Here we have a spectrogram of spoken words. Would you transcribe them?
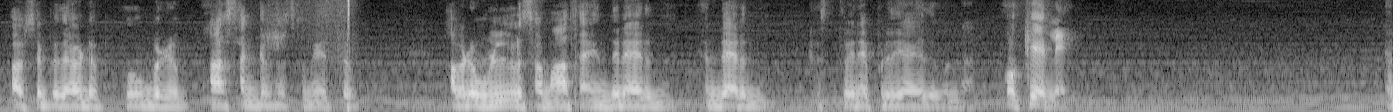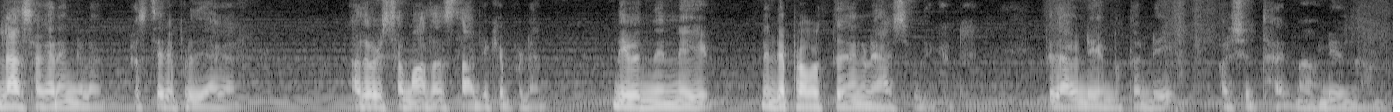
അവസരപ്പിതാവിടെ പോകുമ്പോഴും ആ സംഘർഷ സമയത്തും അവിടെ ഉള്ളിലുള്ള സമാധാനം എന്തിനായിരുന്നു? എന്തായിരുന്നു? ക്രിസ്തുവിനെ പ്രതി ആയതുകൊണ്ടാണ് ഓക്കെ അല്ലേ? എല്ലാ സഹനങ്ങളും ക്രിസ്തുവിനെ പ്രതിയാകാൻ അതുവഴി സമാധാനം സ്ഥാപിക്കപ്പെടാൻ ദൈവം നിന്നെയും നിന്റെ പ്രവർത്തനങ്ങളെ ആസ്വദിക്കട്ടെ പിതാവിന്റെയും പുത്രന്റെയും പരിശുദ്ധാത്മാവിന്റെയും നാമത്തിൽ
